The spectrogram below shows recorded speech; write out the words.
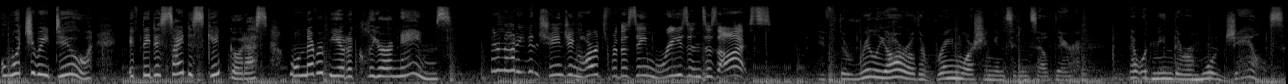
What should we do? If they decide to scapegoat us, we'll never be able to clear our names. They're not even changing hearts for the same reasons as us. If there really are other brainwashing incidents out there, that would mean there are more jails.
